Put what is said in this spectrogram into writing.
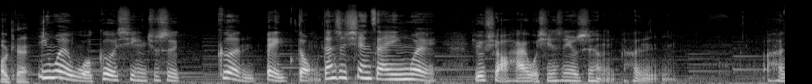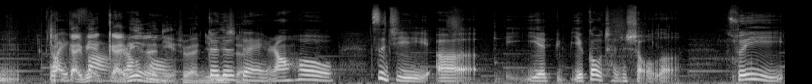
OK，因为我个性就是更被动，但是现在因为有小孩，我先生又是很很很改变改变了你是吧你对对对，然后自己呃也比也够成熟了，所以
